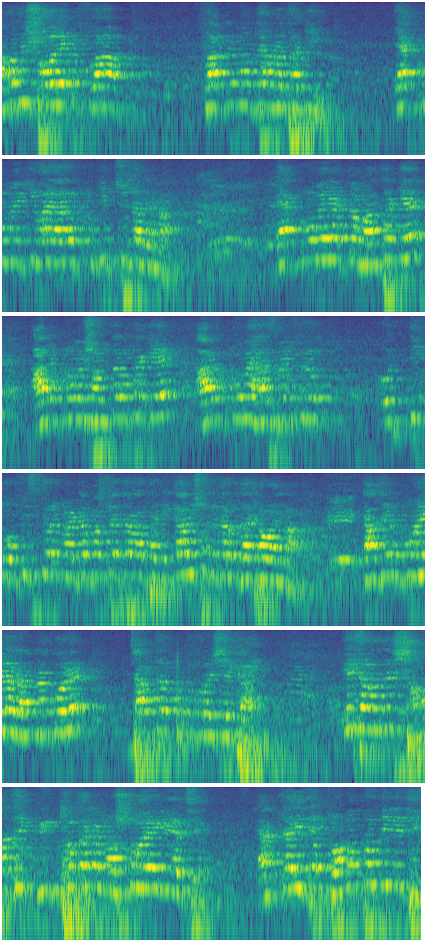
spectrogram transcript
আমাদের শহরে একটা ফ্ল্যাট ফ্ল্যাটের মধ্যে আমরা থাকি। এক রুমে কি হয় আর room কিচ্ছু জানে না। এক রুমে একটা মা থাকে, আরেক রুমে সন্তান থাকে, আরেক রুমে হাজবেন্ড ফেরত অফিস করে নয়টা পাঁচটা যারা থাকে, কারোর সাথে কারও দেখা হয় না। কাজের মহিলা রান্না করে, যার যার মতো করে সে খায় এই যে আমাদের সামাজিক বৃদ্ধতাটা নষ্ট হয়ে গিয়েছে, একটাই যে জনপ্রতিনিধি,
